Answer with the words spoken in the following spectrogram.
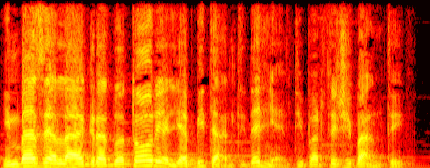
in base alla graduatoria agli abitanti degli enti partecipanti.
